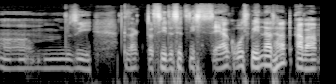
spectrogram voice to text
Ähm, sie hat gesagt, dass sie das jetzt nicht sehr groß behindert hat, aber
